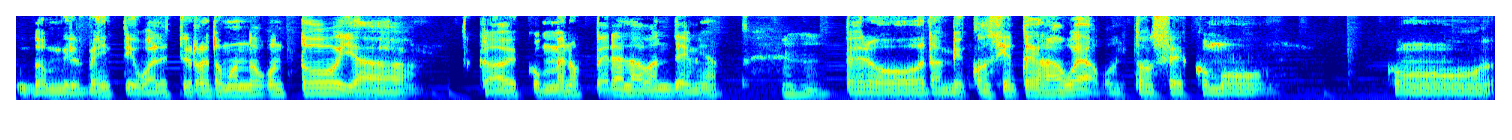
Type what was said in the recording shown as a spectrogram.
2020, igual estoy retomando con todo, ya cada vez con menos pera la pandemia, pero también consciente de la wea, pues entonces como, como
